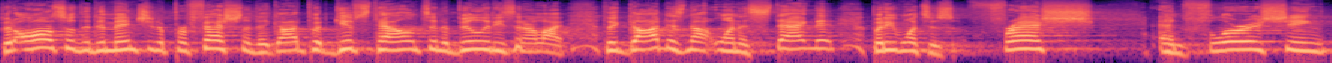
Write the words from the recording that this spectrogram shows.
but also the dimension of professionally that God put gifts, talents, and abilities in our life. That God does not want us stagnant, but He wants us fresh and flourishing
